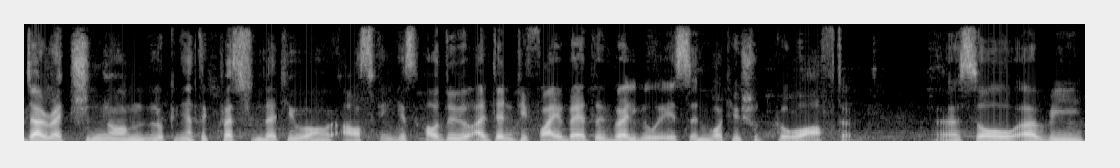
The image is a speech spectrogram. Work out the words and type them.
direction on looking at the question that you are asking is how do you identify where the value is and what you should go after? Uh, so uh, we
